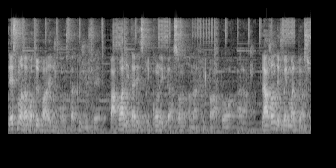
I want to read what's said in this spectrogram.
laisse-moi d'abord te parler du constat que je fais par rapport à l'état d'esprit qu'ont les personnes en Afrique par rapport à l'argent. L'argent, des fois, est mal perçu.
